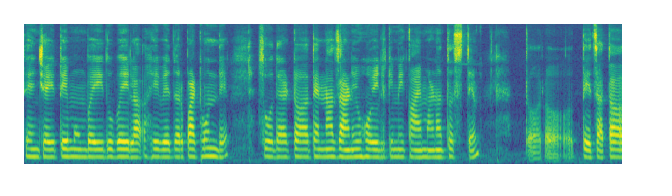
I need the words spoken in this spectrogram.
त्यांच्या इथे मुंबई दुबईला हे वेदर पाठवून दे. सो दॅट त्यांना जाणीव होईल की मी काय म्हणत असते. तर तेच आता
